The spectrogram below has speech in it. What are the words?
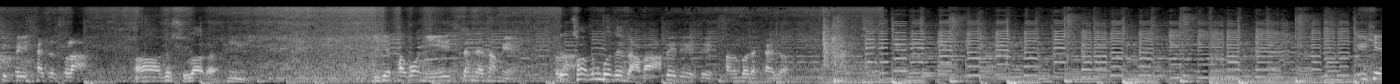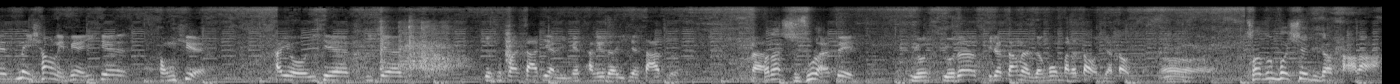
就可以开始出蜡。啊，这熟了的，嗯，一些抛光泥粘在上面，这超声波在打吧？对对对，超声波在开着。一些内腔里面一些铜屑，还有一些一些就是换沙件里面残留的一些沙子，把它洗出来。对，有有的比较脏的，人工把它倒一下，倒出来。啊，超声波线比较杂了，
